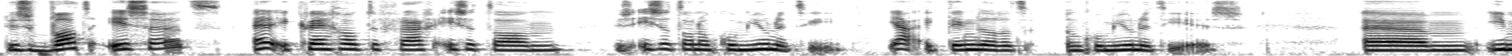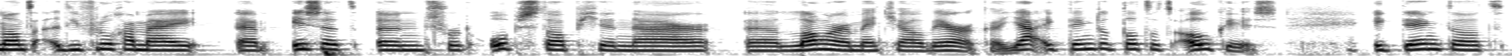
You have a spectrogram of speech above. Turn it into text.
Dus wat is het? En ik kreeg ook de vraag: is het dan. Dus is het dan een community? Ja, ik denk dat het een community is. Um, iemand die vroeg aan mij: um, is het een soort opstapje naar uh, langer met jou werken? Ja, ik denk dat dat het ook is. Ik denk dat,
